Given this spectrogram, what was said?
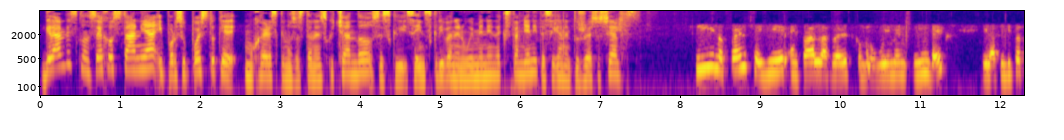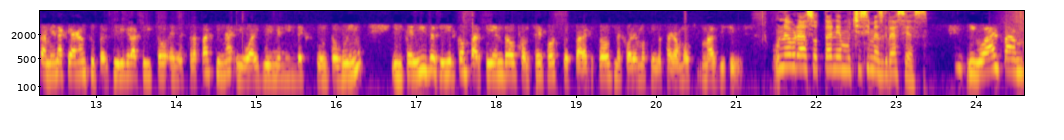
Grandes consejos, Tania, y por supuesto que mujeres que nos están escuchando se, se inscriban en Women Index también y te sigan en tus redes sociales. Sí, nos pueden seguir en todas las redes como Women Index y las invito también a que hagan su perfil gratuito en nuestra página, igual womenindex.win, y feliz de seguir compartiendo consejos pues para que todos mejoremos y nos hagamos más visibles. Un abrazo, Tania, muchísimas gracias. Igual, Pam.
